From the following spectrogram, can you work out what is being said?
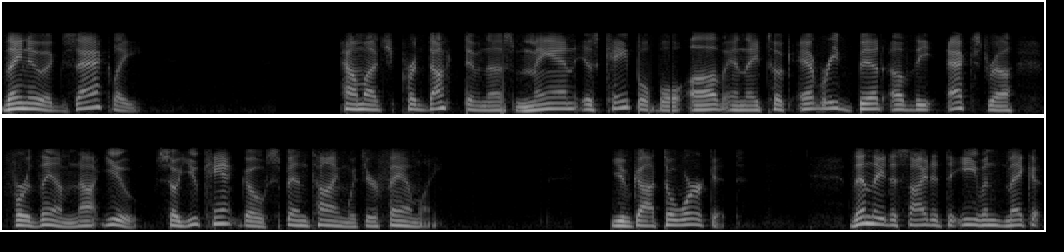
They knew exactly how much productiveness man is capable of, and they took every bit of the extra for them, not you. So you can't go spend time with your family. You've got to work it. Then they decided to even make it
